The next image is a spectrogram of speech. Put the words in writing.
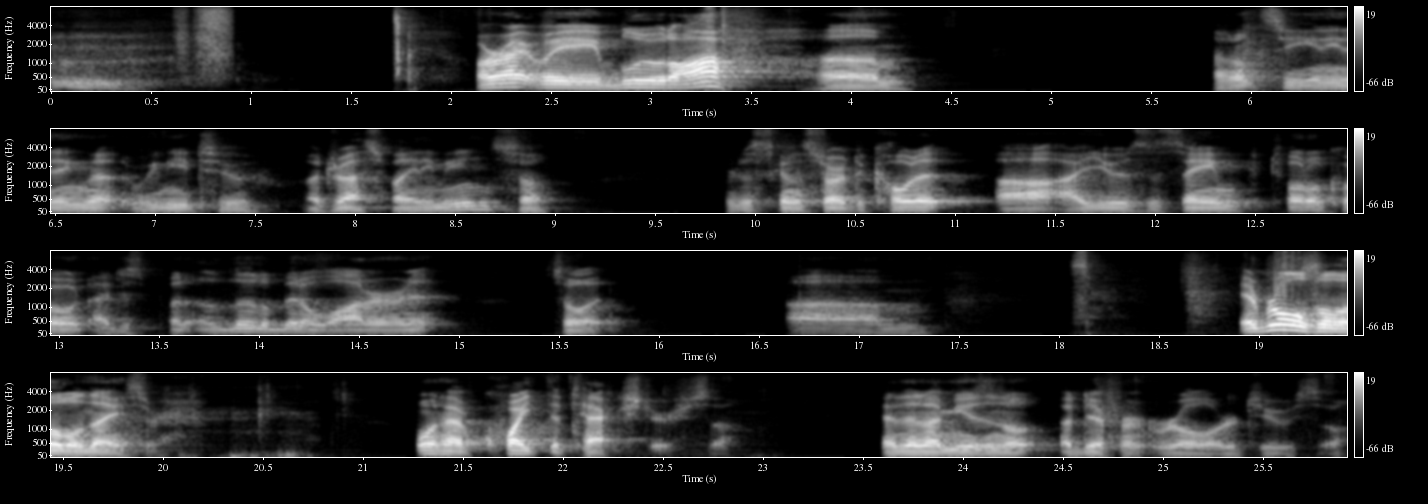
All right, we blew it off. Um, I don't see anything that we need to address by any means, so we're just going to start to coat it. Uh, I use the same total coat. I just put a little bit of water in it so it um, it rolls a little nicer. Won't have quite the texture. So, and then I'm using a, a different roller too. So,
